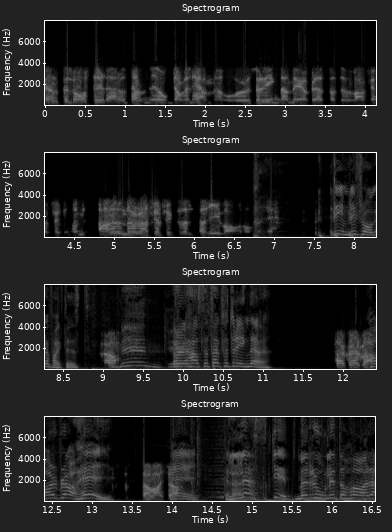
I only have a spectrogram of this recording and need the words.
sen så la sig det där och sen eh, åkte han väl hem och så ringde han mig och berättade varför jag försökte. Han undrade varför jag försökte ta liv av honom. Rimlig fråga faktiskt. Men Hörru, Hasse, tack för att du ringde. Tack själva. Ha det bra, hej! Samma, tja. Hej. Läskigt, men roligt att höra.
